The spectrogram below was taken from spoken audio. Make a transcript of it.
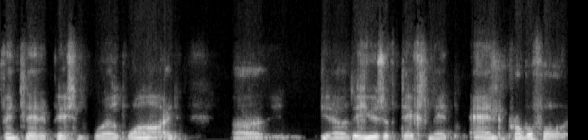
ventilated patients worldwide uh, you know, the use of Dexmed and Propofol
